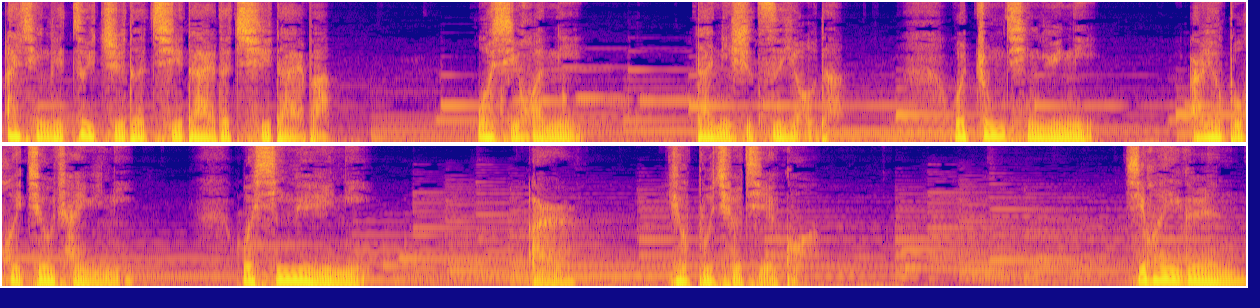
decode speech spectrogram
爱情里最值得期待的期待吧。我喜欢你。但你是自由的。我钟情于你，而又不会纠缠于你；我心悦于你，而又不求结果。喜欢一个人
